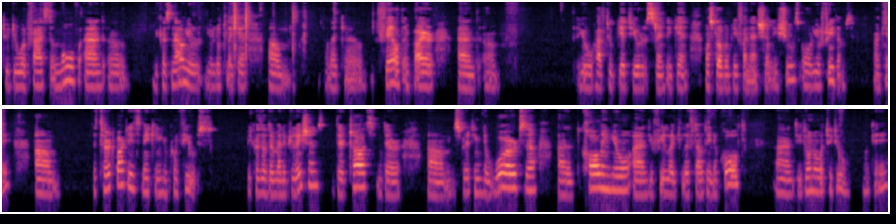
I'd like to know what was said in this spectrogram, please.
to do a fast move and uh, because now you you look like a um, like a failed empire and um, you have to get your strength again most probably financial issues or your freedoms okay? Um, the third part is making you confused because of their manipulations, their thoughts, their um, spreading the words, uh, and calling you, and you feel like left out in a cold, and you don't know what to do. Okay,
